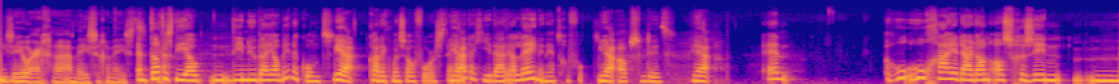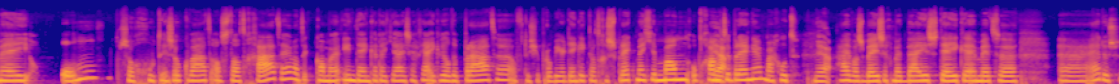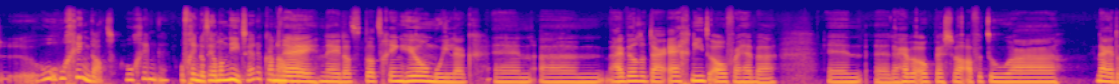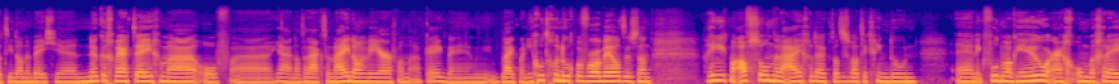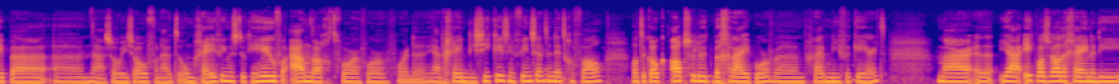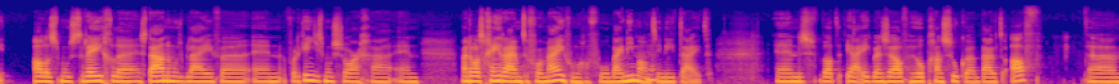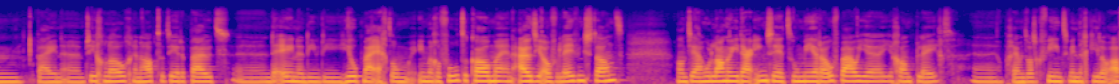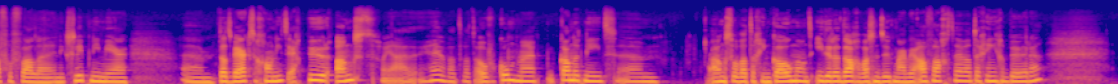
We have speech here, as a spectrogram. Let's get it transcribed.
die is heel erg uh, aanwezig geweest. En dat is die, jou, die nu bij jou binnenkomt, ja. kan ik me zo voorstellen. Ja. Dat je je daar alleen in hebt gevoeld. Ja, absoluut. Ja. En hoe, hoe ga je daar dan als gezin mee om? Zo goed en zo kwaad als dat gaat. Hè? Want ik kan me indenken dat jij zegt, ja, ik wilde praten. Of dus je probeert denk ik dat gesprek met je man op gang te brengen. Maar goed, ja. hij was bezig met bijen steken en met... Uh, hè, dus hoe, hoe ging dat? Hoe ging, of ging dat helemaal niet? Hè? Nee, nee dat, dat ging heel moeilijk. En um, hij wilde het daar echt niet over hebben. En uh, daar hebben we ook best wel af en toe, nou ja, dat hij dan een beetje nukkig werd tegen me. Of ja, en dat raakte mij dan weer van, oké, ik ben blijkbaar niet goed genoeg bijvoorbeeld. Dus dan ging ik me afzonderen eigenlijk. Dat is wat ik ging doen. En ik voelde me ook heel erg onbegrepen, nou, sowieso vanuit de omgeving. Er is natuurlijk heel veel aandacht voor, voor, voor de, ja, degene die ziek is, in Vincent in dit geval. Wat ik ook absoluut begrijp hoor, begrijp me niet verkeerd. Maar uh, ja, ik was wel degene die alles moest regelen en staande moest blijven en voor de kindjes moest zorgen. En Maar er was geen ruimte voor mij, voor mijn gevoel, bij niemand in die tijd. En dus wat, ja, ik ben zelf hulp gaan zoeken buitenaf. Um, bij een, een, psycholoog en een haptotherapeut. Uh, de ene die, die hielp mij echt om in mijn gevoel te komen en uit die overlevingsstand. Want ja, hoe langer je daarin zit, hoe meer roofbouw je, je gewoon pleegt. Uh, op een gegeven moment was ik 24 kilo afgevallen en ik sliep niet meer. Um, dat werkte gewoon niet echt puur angst. Van ja, wat, wat overkomt me? Kan het niet? Um, angst voor wat er ging komen. Want iedere dag was natuurlijk maar weer afwachten wat er ging gebeuren.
